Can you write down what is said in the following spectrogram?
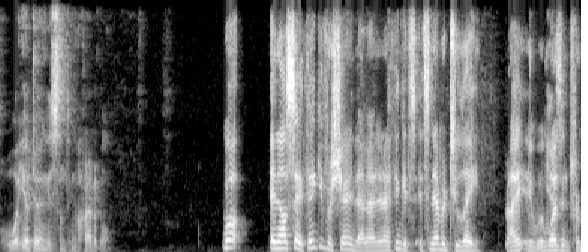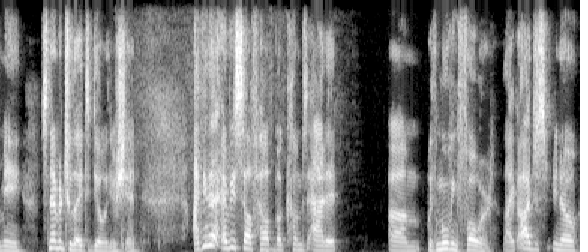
what you're doing is something incredible. Well, and I'll say thank you for sharing that, man. And I think it's it's never too late, right? It, it yeah. wasn't for me. It's never too late to deal with your shit. I think that every self help book comes at it um, with moving forward. Like, oh, just you know,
